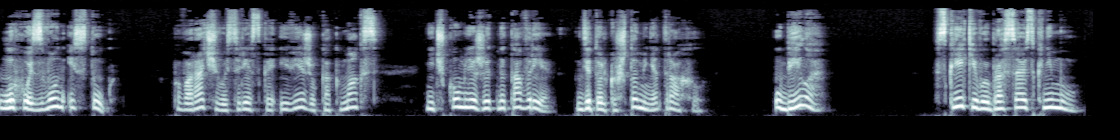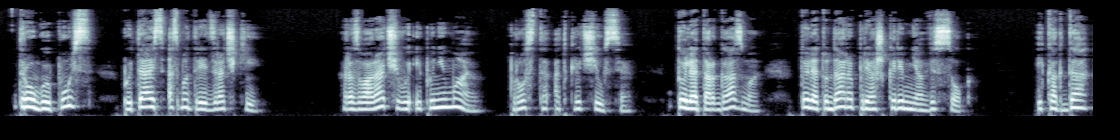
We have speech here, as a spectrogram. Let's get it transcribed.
глухой звон и стук. Поворачиваюсь резко и вижу, как Макс ничком лежит на ковре, где только что меня трахал. «Убила?» Скрикиваю, бросаюсь к нему, трогаю пульс, пытаясь осмотреть зрачки. Разворачиваю и понимаю, просто отключился. То ли от оргазма, то ли от удара пряжкой ремня в висок. И когда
